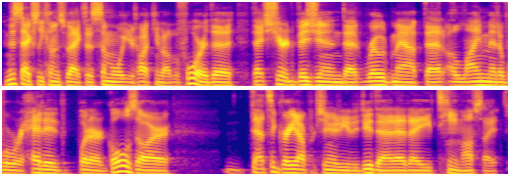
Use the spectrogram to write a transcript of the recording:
And this actually comes back to some of what you're talking about before the that shared vision, that roadmap, that alignment of where we're headed, what our goals are. That's a great opportunity to do that at a team offsite.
